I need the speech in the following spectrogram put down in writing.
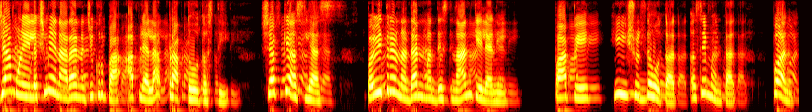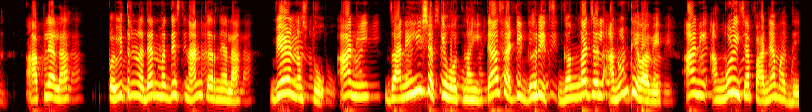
ज्यामुळे लक्ष्मी नारायणाची कृपा आपल्याला प्राप्त होत असते. शक्य असल्यास पवित्र नद्यांमध्ये स्नान केल्याने पापे ही शुद्ध होतात असे म्हणतात. पण आपल्याला पवित्र नद्यांमध्ये स्नान करण्याला वेळ नसतो आणि जाणेही शक्य होत नाही. त्यासाठी घरीच गंगाजल आणून ठेवावे आणि आंघोळीच्या पाण्यामध्ये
